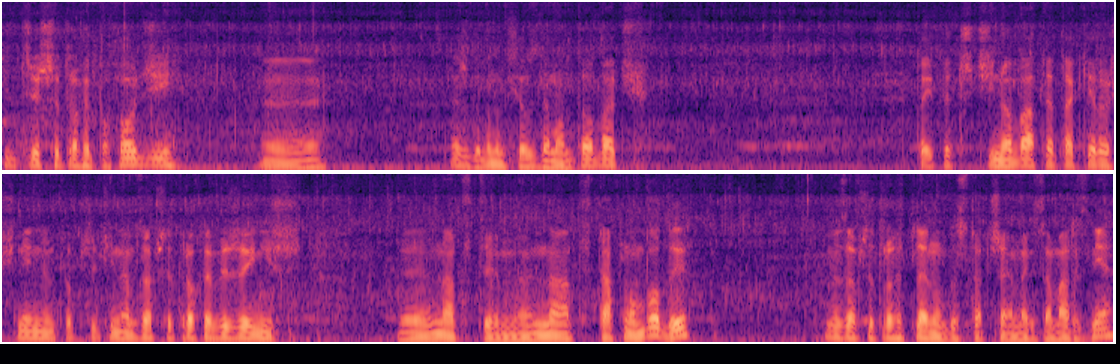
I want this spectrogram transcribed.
Filtr jeszcze trochę pochodzi. Też go będę musiał zdemontować. Tutaj te trzcinowate takie rośliny to przycinam zawsze trochę wyżej niż e, nad tym, nad taflą wody. No zawsze trochę tlenu dostarczałem jak zamarznie.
